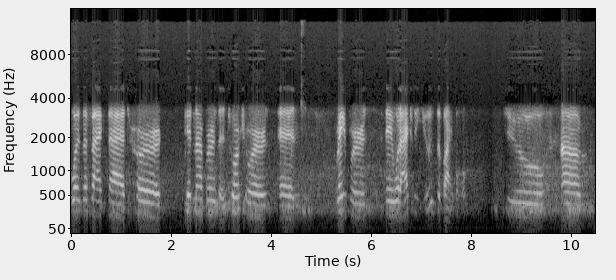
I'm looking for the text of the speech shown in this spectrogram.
was the fact that her kidnappers and torturers and rapers, they would actually use the Bible to, um,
